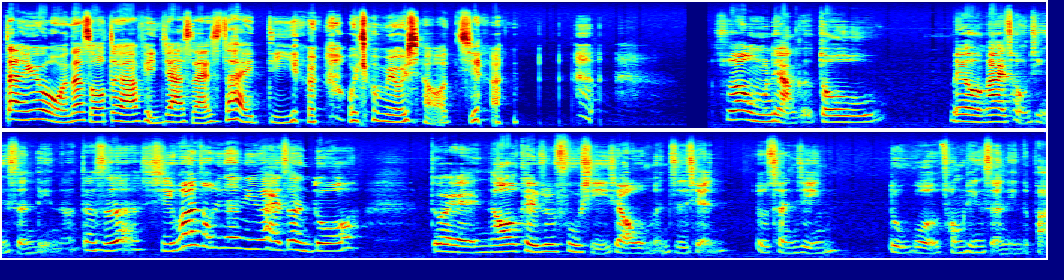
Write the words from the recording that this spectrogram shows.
但因为我那时候对他评价实在是太低了，我就没有想要讲。虽然我们两个都。没有很爱重庆森林的，但是喜欢重庆森林的还是很多。对，然后可以去复习一下我们之前就曾经录过重庆森林的 p o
